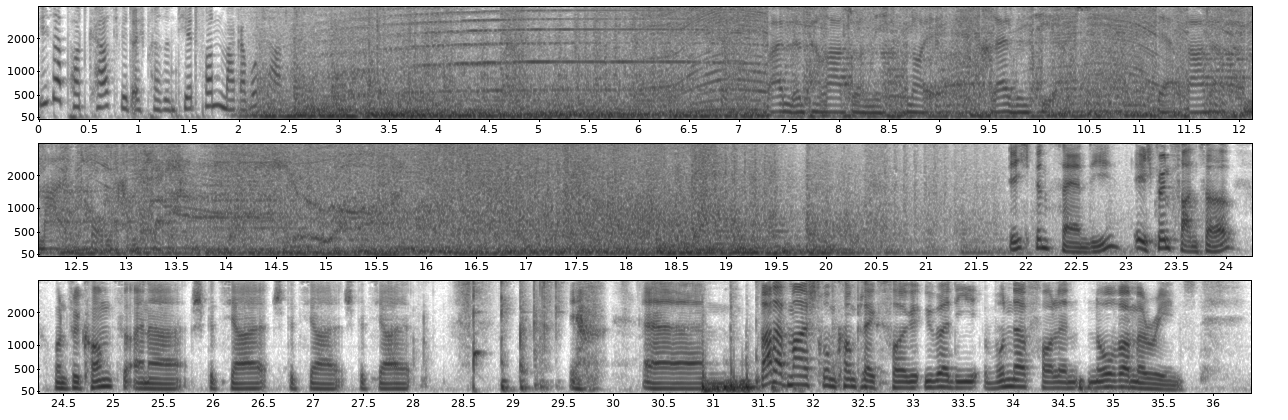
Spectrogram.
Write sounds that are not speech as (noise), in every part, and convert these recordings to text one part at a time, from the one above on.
Dieser Podcast wird euch präsentiert von Magabotato. Beim Imperator nichts Neues. Präsentiert der Bader Malstrom-Komplex. Ich bin Sandy Ich bin Fanta. und willkommen zu einer Spezial, Spezial, Spezial, ja, ähm, Badab Malstrom Komplex Folge über die wundervollen Nova Marines.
